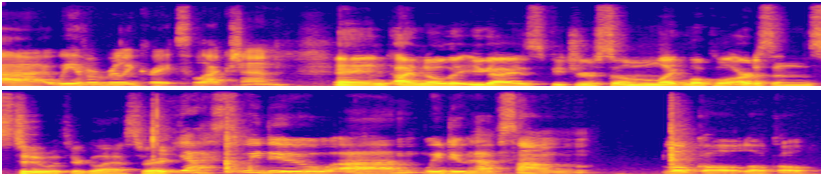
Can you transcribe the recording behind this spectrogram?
uh, we have a really great selection. And I know that you guys feature some like local artisans too with your glass, right? Yes, we do. Um, we do have some local, local,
